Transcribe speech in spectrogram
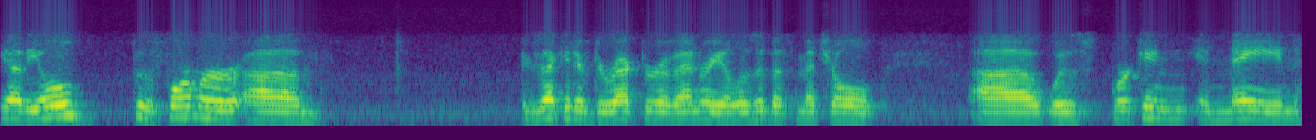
Yeah, the old, the former um, executive director of NRHI, Elizabeth Mitchell, uh, was working in Maine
